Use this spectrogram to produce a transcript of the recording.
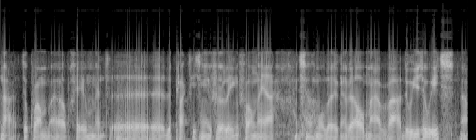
nou, toen kwam uh, op een gegeven moment uh, de praktische invulling van, nou ja, is allemaal leuk en wel, maar waar doe je zoiets? Nou,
